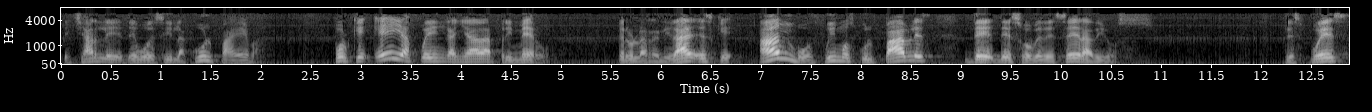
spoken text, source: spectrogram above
echarle, debo decir, la culpa a Eva, porque ella fue engañada primero, pero la realidad es que ambos fuimos culpables de desobedecer a Dios. Después,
